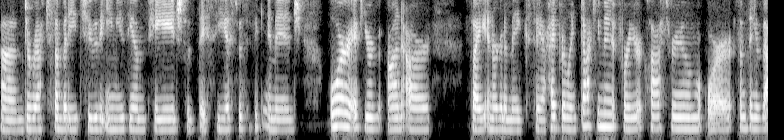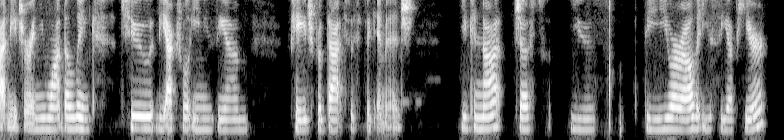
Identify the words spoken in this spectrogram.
um, direct somebody to the eMuseum page so that they see a specific image, or if you're on our site and are going to make, say, a hyperlink document for your classroom or something of that nature, and you want the link to the actual eMuseum page for that specific image. You cannot just use the URL that you see up here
